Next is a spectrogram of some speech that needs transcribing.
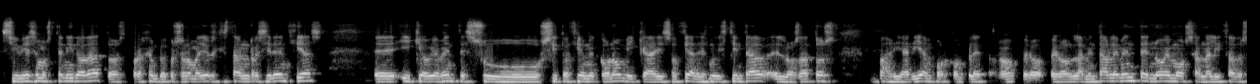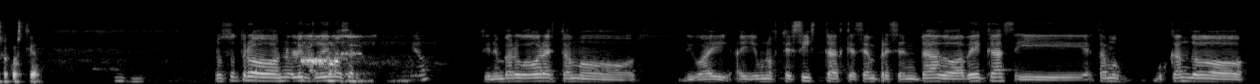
Si hubiésemos tenido datos, por ejemplo, de personas mayores que están en residencias eh, y que obviamente su situación económica y social es muy distinta, eh, los datos variarían por completo, ¿no? pero, pero lamentablemente no hemos analizado esa cuestión. Nosotros no lo incluimos en sin embargo, ahora estamos, digo, hay, unos tesistas que se han presentado a becas y estamos buscando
